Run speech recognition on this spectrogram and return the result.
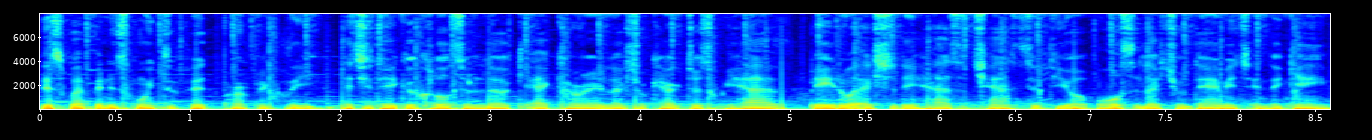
this weapon is going to fit perfectly. As you take a closer look at current electro characters we have, Beidou actually has a chance to deal most electro damage in the game.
